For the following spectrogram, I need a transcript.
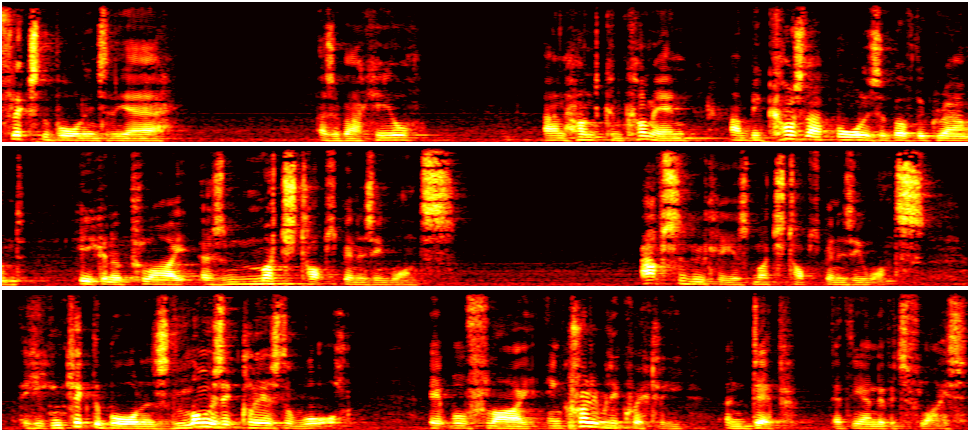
flicks the ball into the air as a back heel, and Hunt can come in, and because that ball is above the ground, he can apply as much topspin as he wants. Absolutely as much topspin as he wants. He can kick the ball, and as long as it clears the wall, it will fly incredibly quickly and dip at the end of its flight.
